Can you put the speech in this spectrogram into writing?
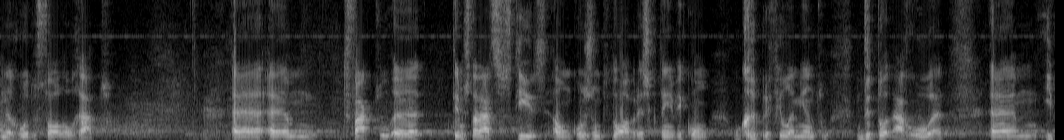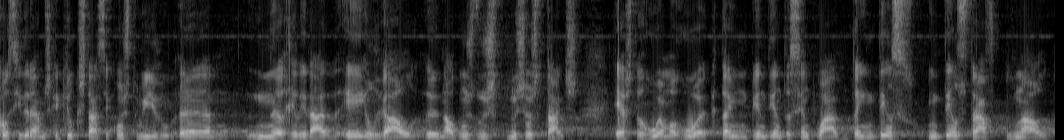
na Rua do Sol ao Rato. Uh, ah, um, de facto, uh, temos estado a assistir a um conjunto de obras que têm a ver com o reperfilamento de toda a rua um, e consideramos que aquilo que está a ser construído na realidade é ilegal uh, em alguns dos, dos seus detalhes. Esta rua é uma rua que tem um pendente acentuado, tem intenso, intenso tráfego pedonal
